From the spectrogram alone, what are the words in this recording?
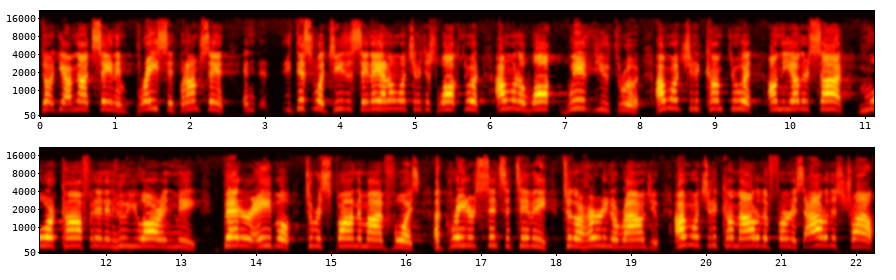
don't. Yeah, I'm not saying embrace it, but I'm saying, and this is what Jesus is saying, hey, I don't want you to just walk through it. I want to walk with you through it. I want you to come through it on the other side, more confident in who you are in me, better able to respond to my voice, a greater sensitivity to the hurting around you. I want you to come out of the furnace, out of this trial,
